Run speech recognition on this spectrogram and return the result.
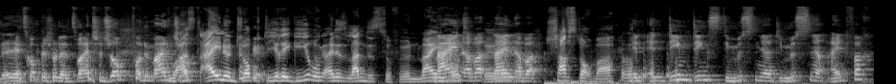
Jetzt kommt ja schon der zweite Job von dem einen du Job. Du hast einen Job, die Regierung eines Landes zu führen. Mein nein, Gott, aber, äh, nein, aber. Schaff's doch mal. In, in dem Dings, die müssen ja, die müssen ja einfach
